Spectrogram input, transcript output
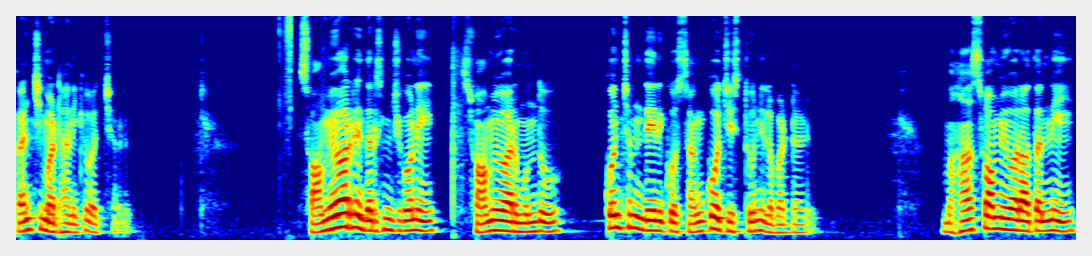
కంచి మఠానికి వచ్చాడు. స్వామివారిని దర్శించుకొని స్వామివారి ముందు కొంచెం దేనికో సంకోచిస్తూ నిలబడ్డాడు. మహాస్వామివారు అతన్ని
